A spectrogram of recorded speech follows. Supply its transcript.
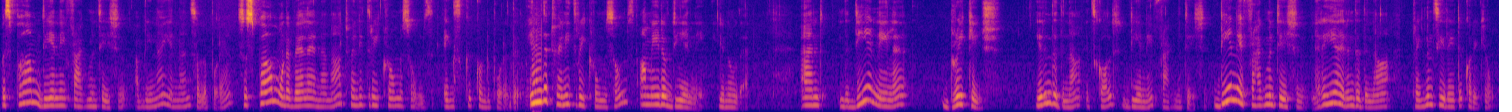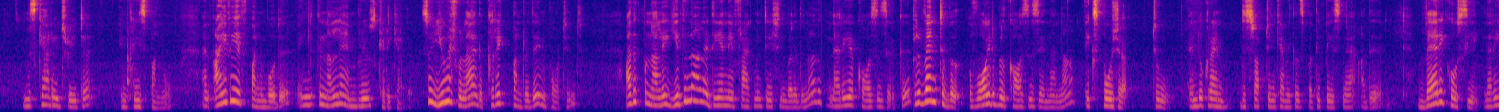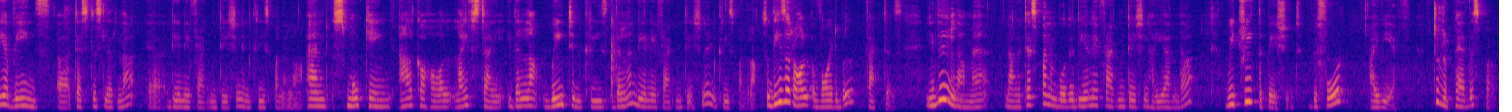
இப்போ sperm DNA fragmentation அப்படின்னா என்னன்னு சொல்ல போகிறேன் ஸோ ஸ்பெர்மோட வேலை என்னன்னா டுவெண்ட்டி த்ரீ குரோமசோம்ஸ் எக்ஸ்க்கு கொண்டு போகிறது இந்த twenty three chromosomes are made of DNA you know that and இந்த டிஎன்ஏல பிரேக்கேஜ் இருந்ததுன்னா it's called DNA fragmentation DNA fragmentation நிறைய இருந்ததுன்னா ப்ரெக்னென்சி ரேட்டை குறைக்கும் மிஸ்கேரேஜ் ரேட்டை இன்க்ரீஸ் பண்ணும். அண்ட் ஐவிஎஃப் பண்ணும்போது எங்களுக்கு நல்ல எம்ப்ரியோஸ் கிடைக்காது. ஸோ யூஸ்வலாக இதை கரெக்ட் பண்ணுறது இம்பார்ட்டண்ட் அதுக்கு முன்னாலே எதனால டிஎன்ஏ ஃப்ராக்மெண்டேஷன் வருதுன்னா அதுக்கு நிறைய காசஸ் இருக்குது ப்ரிவென்டபிள் அவாய்டபிள் காசஸ் என்னென்னா exposure to endocrine disrupting chemicals பற்றி பேசினேன். அது வேரிகோசீல் நிறைய வெயின்ஸ் டெஸ்டஸில் இருந்தால் டிஎன்ஏ ஃப்ராக்மெண்டேஷன் இன்க்ரீஸ் பண்ணலாம். And smoking alcohol life style இதெல்லாம் வெயிட் இன்க்ரீஸ் இதெல்லாம் டிஎன்ஏ ஃப்ராக்மெண்டேஷனை இன்க்ரீஸ் பண்ணலாம். So these are all avoidable factors இது இல்லாமல் நாங்கள் டெஸ்ட் பண்ணும்போது டிஎன்ஏ ஃப்ராக்மெண்டேஷன் ஹையாக இருந்தால் we treat the patient before IVF to repair the sperm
